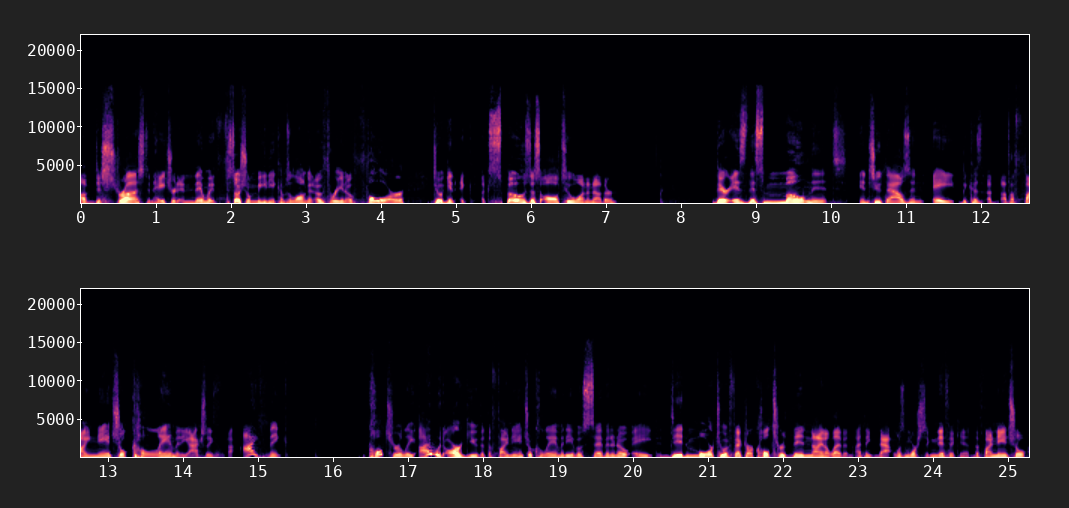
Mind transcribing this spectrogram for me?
of distrust and hatred. And then with social media comes along in 03 and 04 to again expose us all to one another there is this moment in 2008 because of, of, a financial calamity. Actually, I think culturally, I would argue that the financial calamity of 07 and 08 did more to affect our culture than 9 11. I think that was more significant, the financial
